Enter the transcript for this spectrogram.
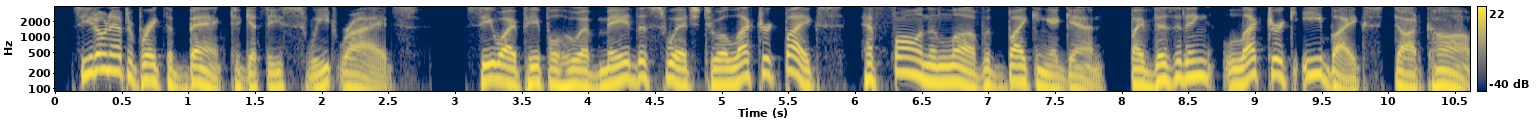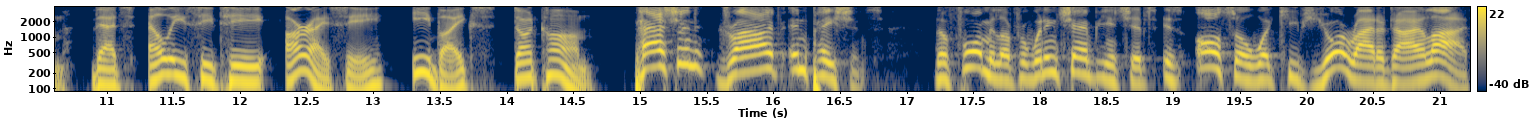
so you don't have to break the bank to get these sweet rides. See why people who have made the switch to electric bikes have fallen in love with biking again by visiting lectricebikes.com. That's L E C T R I C ebikes.com. Passion, drive, and patience. The formula for winning championships is also what keeps your ride or die alive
